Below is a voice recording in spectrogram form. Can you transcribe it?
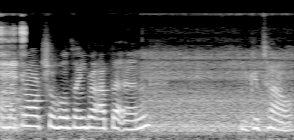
I'm not gonna watch the whole thing, but at the end, you could tell.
